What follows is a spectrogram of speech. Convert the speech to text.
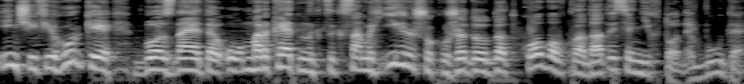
інші фігурки. Бо знаєте, у маркетинг цих самих іграшок уже додатково вкладатися ніхто не буде.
